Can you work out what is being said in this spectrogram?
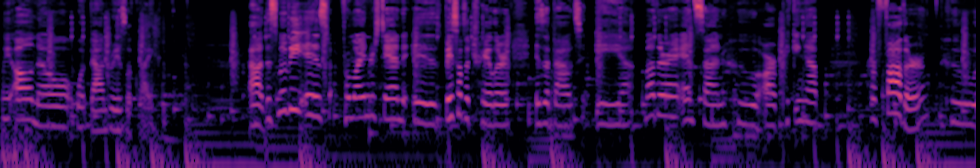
we all know what boundaries look like. Uh, this movie is, from what I understand, is based off the trailer, is about a mother and son who are picking up her father, who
